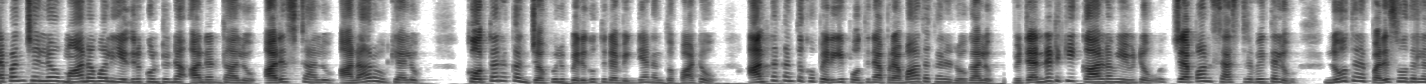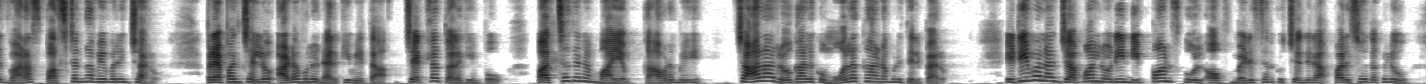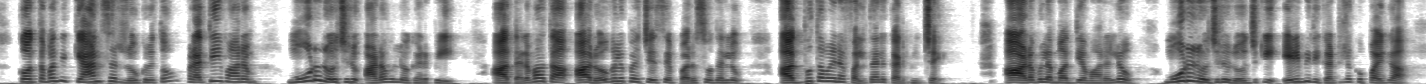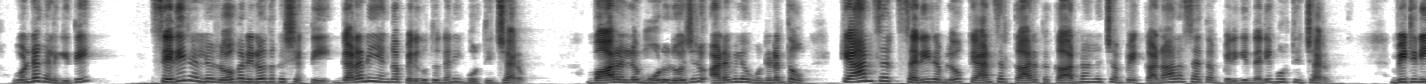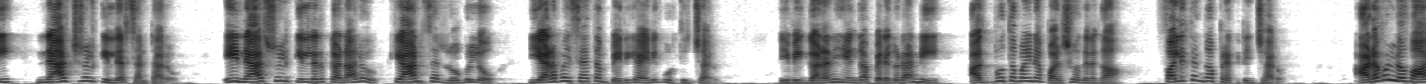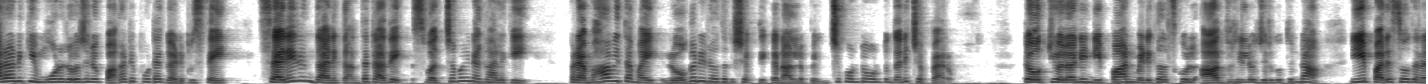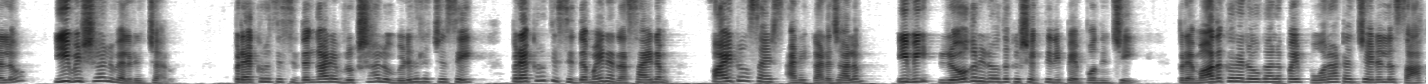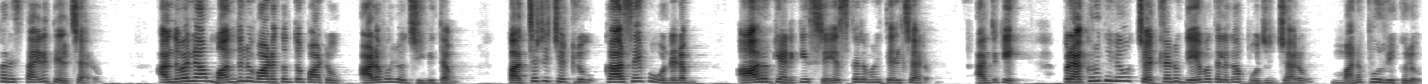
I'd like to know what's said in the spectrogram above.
ప్రపంచంలో మానవాళి ఎదుర్కొంటున్న అనర్థాలు అరిష్టాలు అనారోగ్యాలు కొత్త రకం జబ్బులు పెరుగుతున్న విజ్ఞానంతో పాటు అంతకంతకు పెరిగిపోతున్న ప్రమాదకర రోగాలు. వీటన్నిటికీ కారణం ఏమిటో జపాన్ శాస్త్రవేత్తలు నూతన పరిశోధనల ద్వారా స్పష్టంగా వివరించారు. ప్రపంచంలో అడవులు నరికివేత చెట్ల తొలగింపు పచ్చదనం మాయం కావడమే చాలా రోగాలకు మూల కారణమని తెలిపారు. ఇటీవల జపాన్లోని నిప్పాన్ స్కూల్ ఆఫ్ మెడిసిన్కు చెందిన పరిశోధకులు కొంతమంది క్యాన్సర్ రోగులతో ప్రతి వారం మూడు రోజులు అడవుల్లో గడిపి ఆ తర్వాత ఆ రోగులపై చేసే పరిశోధనలు అద్భుతమైన ఫలితాలు కనిపించాయి. ఆ అడవుల మధ్య వారంలో మూడు రోజులు రోజుకి ఎనిమిది గంటలకు పైగా ఉండగలిగితే శరీరంలో రోగనిరోధక శక్తి గణనీయంగా పెరుగుతుందని గుర్తించారు. వారంలో మూడు రోజులు అడవిలో ఉండడంతో క్యాన్సర్ శరీరంలో క్యాన్సర్ కారక కారణాలను చంపే కణాల శాతం పెరిగిందని గుర్తించారు. వీటిని న్యాచురల్ కిల్లర్స్ అంటారు. ఈ న్యాచురల్ కిల్లర్ కణాలు క్యాన్సర్ రోగుల్లో ఎనభై శాతం పెరిగాయని గుర్తించారు. ఇవి గణనీయంగా పెరగడాన్ని అద్భుతమైన పరిశోధనగా ఫలితంగా ప్రకటించారు. అడవుల్లో వారానికి మూడు రోజులు పగటిపూట గడిపిస్తే శరీరం దానికంతటా అదే స్వచ్ఛమైన గాలికి ప్రభావితమై రోగనిరోధక శక్తి కణాలను పెంచుకుంటూ ఉంటుందని చెప్పారు. టోక్యోలోని నిపాన్ మెడికల్ స్కూల్ ఆధ్వర్యంలో జరుగుతున్న ఈ పరిశోధనలో ఈ విషయాలు వెల్లడించారు. ప్రకృతి సిద్ధంగానే వృక్షాలు విడుదల చేసే ప్రకృతి సిద్ధమైన రసాయనం ఫైటోసైడ్స్ అనే కణజాలం ఇవి రోగనిరోధక శక్తిని పెంపొందించి ప్రమాదకర రోగాలపై పోరాటం చేయడంలో సహకరిస్తాయని తేల్చారు. అందువల్ల మందులు వాడకంతో పాటు అడవుల్లో జీవితం పచ్చటి చెట్లు కాసేపు ఉండడం ఆరోగ్యానికి శ్రేయస్కరమని తేల్చారు. అందుకే ప్రకృతిలో చెట్లను దేవతలుగా పూజించారు మన పూర్వీకులు.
